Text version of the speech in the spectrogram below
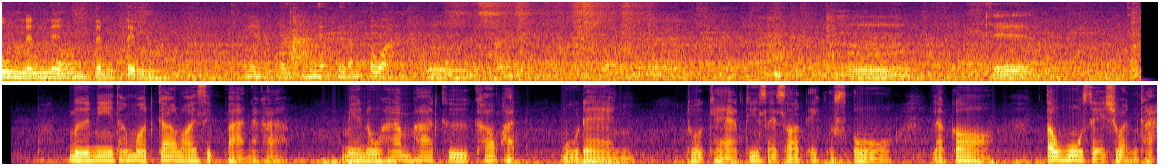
กุ้งเน้นๆ เต็มเต็มเนี่ยเห็นตรงเนี้ยคือทั้งตัวๆอืมอืมโอเค มื้อนี้ทั้งหมด 910 บาทนะคะ เมนูห้ามพลาดคือข้าวผัดหมูแดง ถั่วแขกที่ใส่ซอส XO แล้วก็เต้าหู้เสฉวนค่ะ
